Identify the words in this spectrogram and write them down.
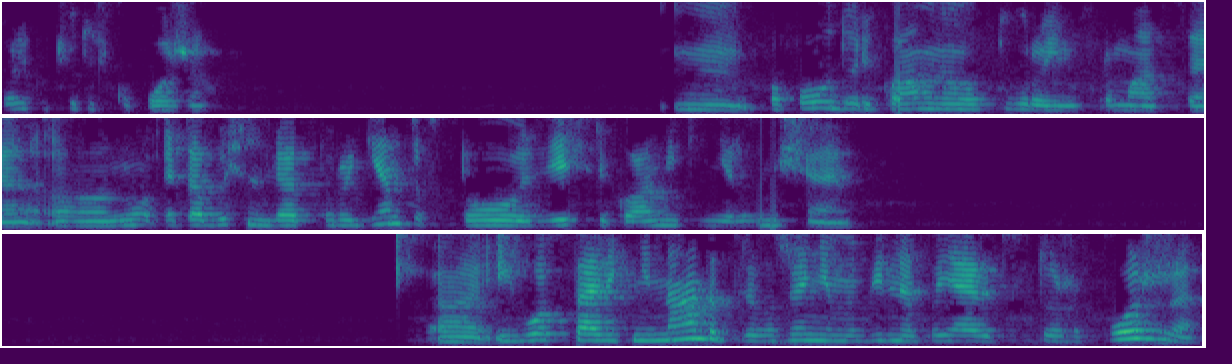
только чуточку позже. По поводу рекламного тура информация. А, ну, это обычно для турагентов, то здесь рекламники не размещаем. А, его ставить не надо, приложение мобильное появится тоже позже.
